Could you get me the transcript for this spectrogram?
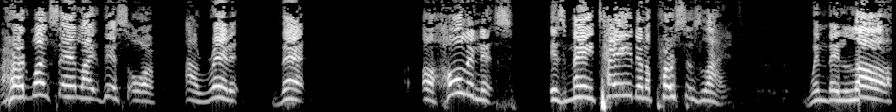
I heard one say it like this, or I read it, that a holiness is maintained in a person's life when they love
